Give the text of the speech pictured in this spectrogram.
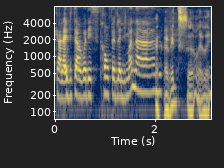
quand la vie t'envoie des citrons, fais de la limonade. Ah oui, tout ça, oui, oui.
